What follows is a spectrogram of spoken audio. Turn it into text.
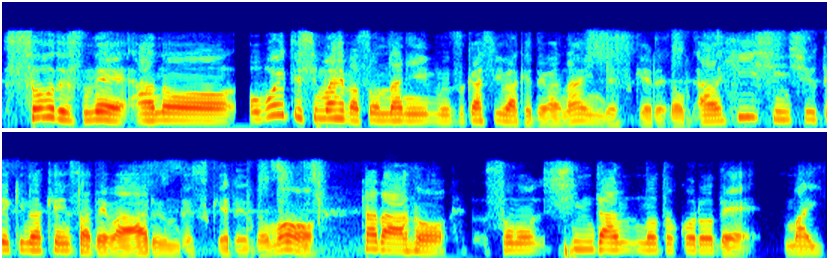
そうですねあの、覚えてしまえばそんなに難しいわけではないんですけれど、あの非侵襲的な検査ではあるんですけれども、ただあの、その診断のところで、まあ、一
